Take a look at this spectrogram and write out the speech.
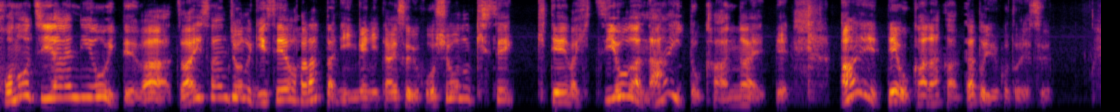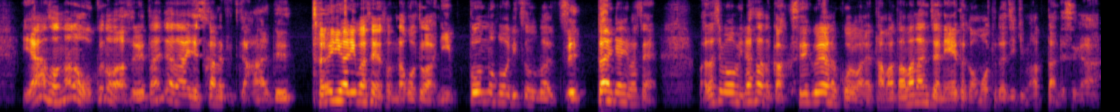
この事案においては、財産上の犠牲を払った人間に対する保障の規制規定は必要がないと考えて、あえて置かなかったということです。いや、そんなの置くの忘れたんじゃないですかねって言って、あ、絶対にありません、そんなことは。日本の法律の場合、絶対にありません。私も皆さんの学生ぐらいの頃はね、たまたまなんじゃねえとか思ってた時期もあったんですが、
